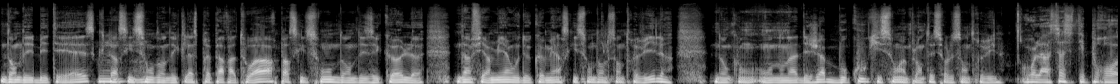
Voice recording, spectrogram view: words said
dans des BTS, mmh, parce qu'ils mmh. sont dans des classes préparatoires, parce qu'ils sont dans des écoles d'infirmières ou de commerce qui sont dans le centre-ville. Donc on, on, en a déjà beaucoup qui sont implantés sur le centre-ville. Voilà, ça c'était pour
